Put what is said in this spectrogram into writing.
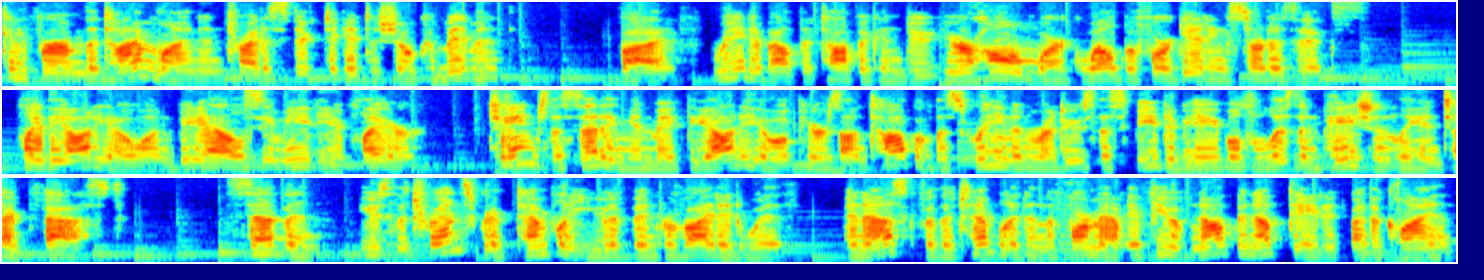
Confirm the timeline and try to stick to it to show commitment. 5. Read about the topic and do your homework well before getting started. 6. Play the audio on VLC Media Player. Change the setting and make the audio appears on top of the screen and reduce the speed to be able to listen patiently and type fast. 7. Use the transcript template you have been provided with and ask for the template in the format if you have not been updated by the client.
